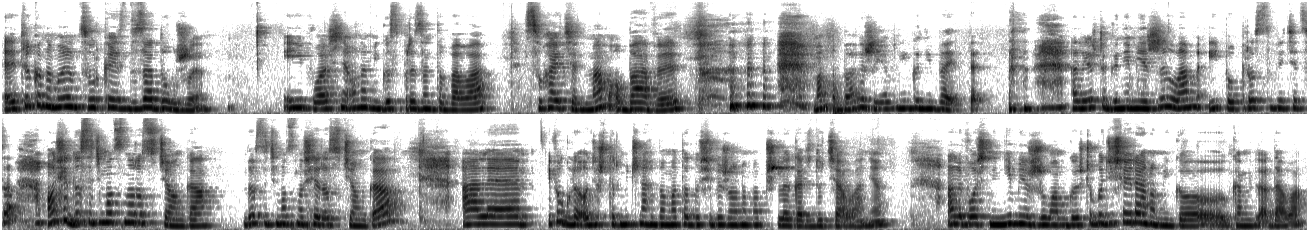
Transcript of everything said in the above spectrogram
E, Tylko na moją córkę jest za duży. I właśnie ona mi go sprezentowała. Słuchajcie, mam obawy, mam obawy, że ja w niego nie wejdę. Ale jeszcze go nie mierzyłam i po prostu wiecie co? On się dosyć mocno rozciąga. Dosyć mocno się rozciąga, ale i w ogóle odzież termiczna chyba ma to do siebie, że ona ma przylegać do ciała, nie? Ale właśnie nie mierzyłam go jeszcze, bo dzisiaj rano mi go Kamila dała.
